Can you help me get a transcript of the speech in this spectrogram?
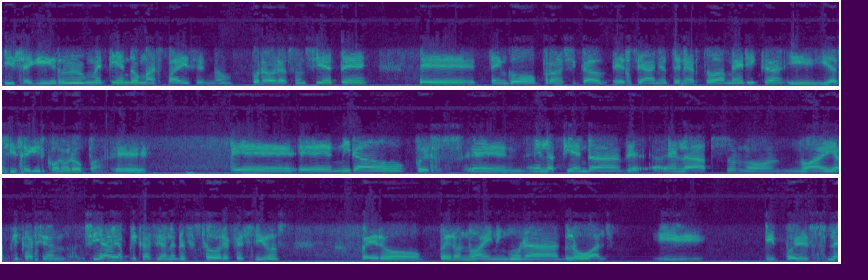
y seguir metiendo más países, ¿no? Por ahora son siete. eh, tengo pronosticado este año tener toda América y, y así seguir con Europa. Eh, eh, he mirado, pues, en, en la tienda, de, en la App Store no, no hay aplicación, sí hay aplicaciones de, sobre festivos, pero, pero no hay ninguna global. Y, y pues la,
